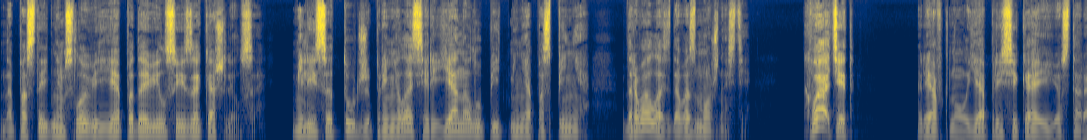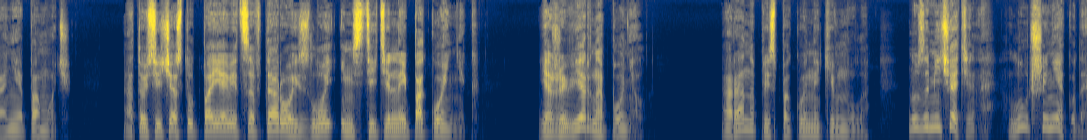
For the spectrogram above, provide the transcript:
На последнем слове я подавился и закашлялся. Мелиса тут же принялась рьяно лупить меня по спине. Дорвалась до возможности. «Хватит!» — рявкнул я, пресекая ее старание помочь. «А то сейчас тут появится второй злой и мстительный покойник. Я же верно понял?» Арана преспокойно кивнула. «Ну, замечательно. Лучше некуда.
